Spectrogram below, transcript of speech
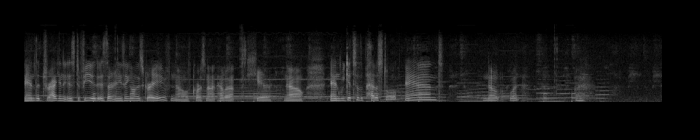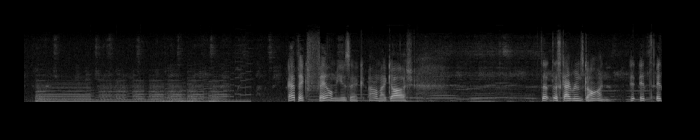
and the dragon is defeated. Is there anything on his grave? No, of course not. How about here? No. And we get to the pedestal and... No, what? Epic fail music. Oh my gosh. The the sky rune's gone. It it it,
